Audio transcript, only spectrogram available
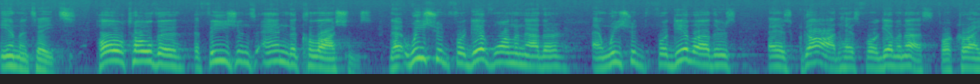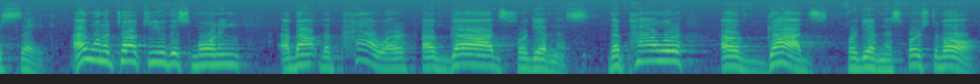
imitates. Paul told the Ephesians and the Colossians that we should forgive one another and we should forgive others as God has forgiven us for Christ's sake. I want to talk to you this morning about the power of God's forgiveness. The power of God's forgiveness, first of all.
